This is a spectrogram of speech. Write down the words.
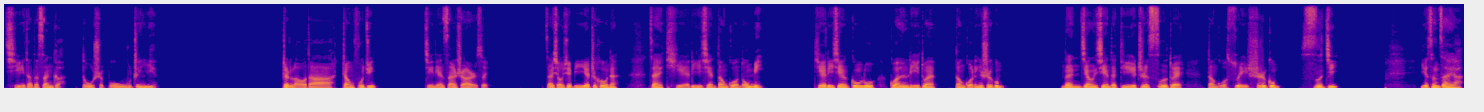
其他的三个都是不务正业。这老大张福军，今年三十二岁。在小学毕业之后呢，在铁力县当过农民，铁力县公路管理段当过临时工，嫩江县的地质四队当过碎石工、司机，也曾在呀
